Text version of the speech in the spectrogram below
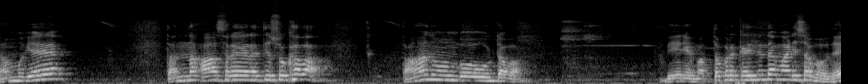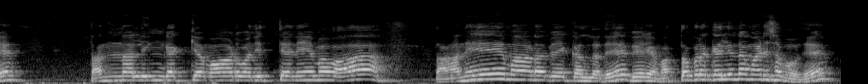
ನಮಗೆ ತನ್ನ ಆಶ್ರಯ ರತಿ ಸುಖವ, ತಾನು ಎಂಬ ಊಟವ. ಬೇರೆ ಮತ್ತೊಬ್ಬರ ಕೈಲಿಂದ ಮಾಡಿಸಬಹುದೇ? ತನ್ನ ಲಿಂಗಕ್ಕೆ ಮಾಡುವ ನಿತ್ಯ ನೇಮವ. ತಾನೇ ಮಾಡಬೇಕಲ್ಲದೆ ಬೇರೆ ಮತ್ತೊಬ್ಬರ ಕೈಲಿಂದ ಮಾಡಿಸಬಹುದೇ?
